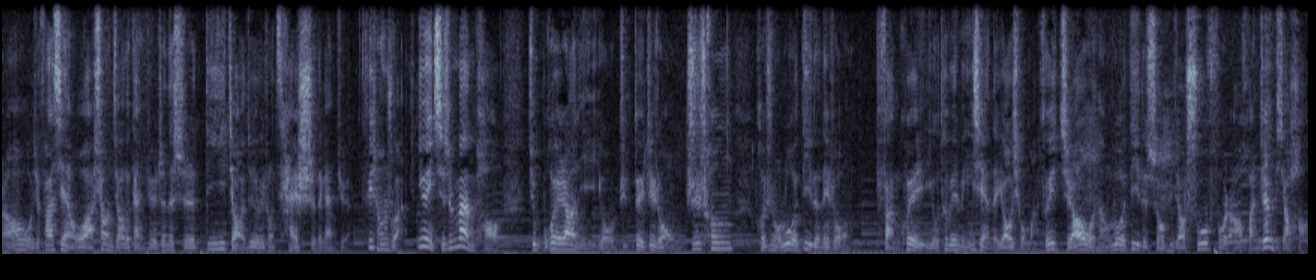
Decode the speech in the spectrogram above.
然后我就发现哇，上脚的感觉真的是第一脚就有一种踩屎的感觉，非常软，因为其实慢跑就不会让你有这对这种支撑和这种落地的那种。反馈有特别明显的要求嘛，所以只要我能落地的时候比较舒服，然后缓震比较好，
